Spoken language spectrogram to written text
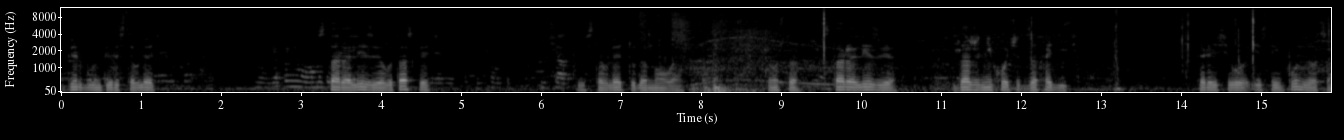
Теперь будем переставлять Ну, старое лезвие, вытаскивать и вставлять туда новое. Потому что старое лезвие даже не хочет заходить. Скорее всего, если им пользоваться,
